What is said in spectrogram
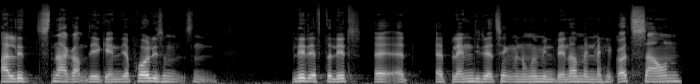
aldrig snakke om det igen. Jeg prøver ligesom sådan, lidt efter lidt at, at, at blande de der ting med nogle af mine venner, men man kan godt savne,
